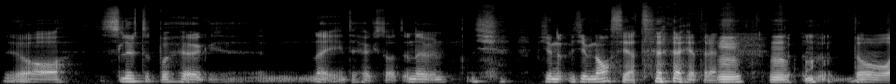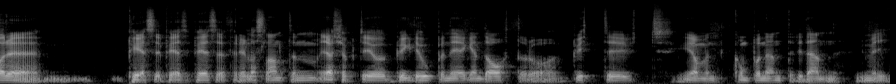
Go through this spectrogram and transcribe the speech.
Ja, slutet på hög... Nej, inte högstadiet. Gym- gymnasiet heter det. Mm, mm, Då var det PC, PC, PC för hela slanten. Jag köpte och byggde ihop en egen dator och bytte ut ja, men, komponenter i den med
